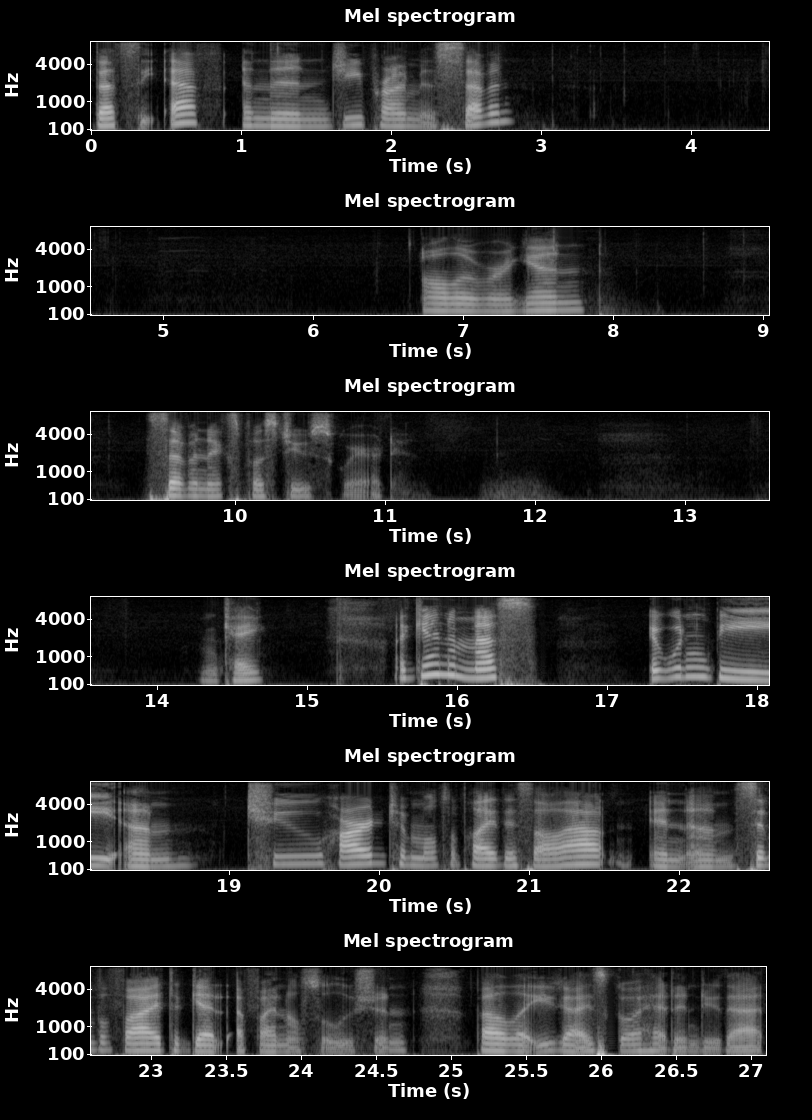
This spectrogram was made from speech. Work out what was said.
That's the f, and then g prime is 7. All over again, 7x plus 2 squared. Okay? Again, a mess. It wouldn't be um, too hard to multiply this all out and um, simplify to get a final solution, but I'll let you guys go ahead and do that.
